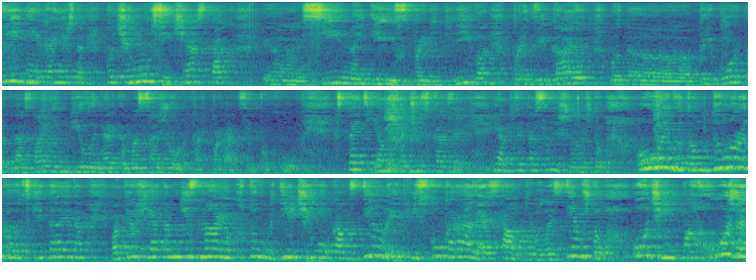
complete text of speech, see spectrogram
последнее, конечно, почему сейчас так сильно и справедливо продвигают вот, э, прибор под названием биоэнергомассажер корпорации ПХУ. Кстати, я вам хочу сказать, я где-то слышала, что ой, вот он дорого, вот с Китая там, во-первых, я там не знаю, кто, где, чего, как сделает, и сколько раз я сталкивалась с тем, что очень похоже,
